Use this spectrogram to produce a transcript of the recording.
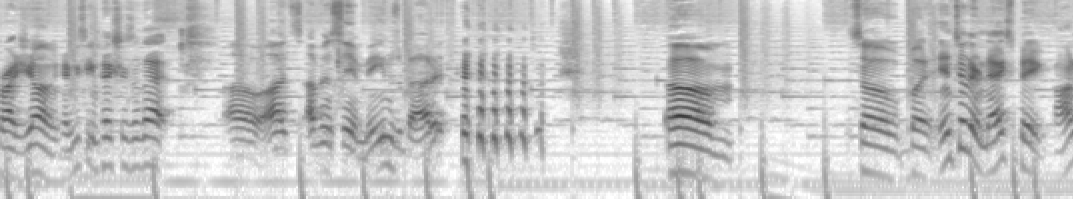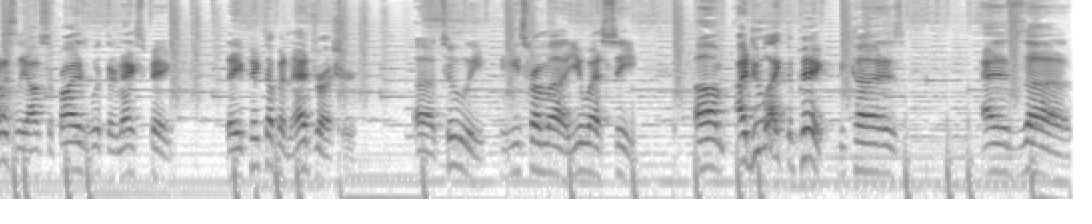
Bryce Young. Have you seen pictures of that? Oh, I've been seeing memes about it. um. So, but into their next pick, honestly, I was surprised with their next pick. They picked up an edge rusher, uh, Tuli. He's from uh, USC. Um, I do like the pick because as uh,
